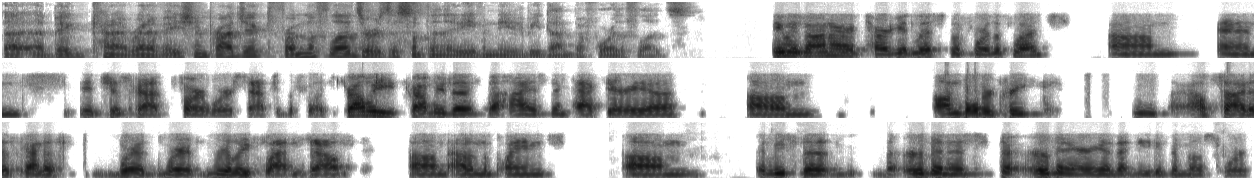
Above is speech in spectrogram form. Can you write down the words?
a, a big kind of renovation project from the floods, or is this something that even needed to be done before the floods? It was on our target list before the floods, um, and it just got far worse after the floods. Probably probably the the highest impact area um, on Boulder Creek outside of kind of where where it really flattens out um, out in the plains. Um, at least the the urbanist the urban area that needed the most work,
